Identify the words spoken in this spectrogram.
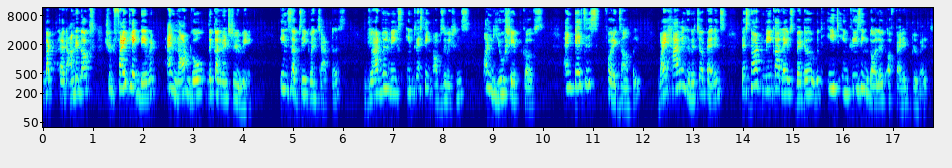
but that underdogs should fight like David and not go the conventional way. In subsequent chapters, Gladwell makes interesting observations on U shaped curves and tells us, for example, why having richer parents does not make our lives better with each increasing dollar of parental wealth,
